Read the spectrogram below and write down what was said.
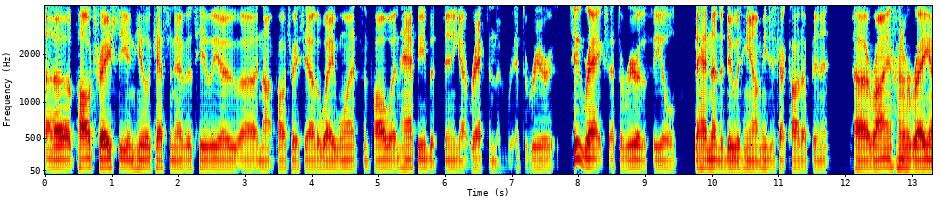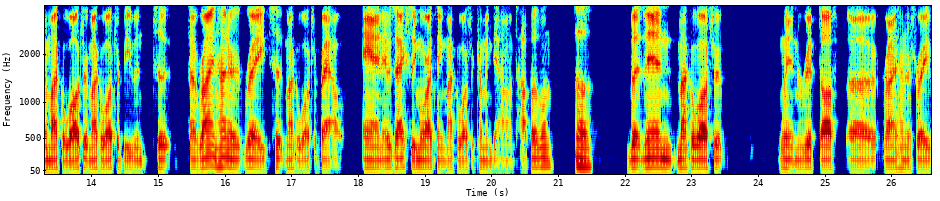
Uh, Paul Tracy and Helio Castroneves. Helio uh, knocked Paul Tracy out of the way once, and Paul wasn't happy. But then he got wrecked in the at the rear. Two wrecks at the rear of the field that had nothing to do with him. He just got caught up in it. Uh, Ryan Hunter-Reay and Michael Waltrip. Michael Waltrip even took uh, Ryan Hunter-Reay took Michael Waltrip out, and it was actually more I think Michael Waltrip coming down on top of him. Uh But then Michael Waltrip went and ripped off uh, Ryan Hunter's Ray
